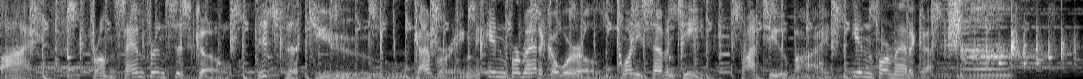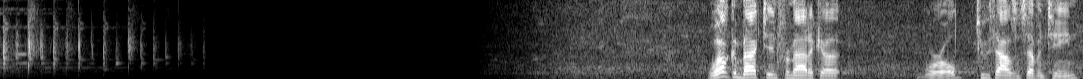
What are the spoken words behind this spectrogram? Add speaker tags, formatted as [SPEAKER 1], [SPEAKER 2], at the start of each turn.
[SPEAKER 1] Live from San Francisco, it's theCUBE. Covering Informatica World 2017. Brought to you by Informatica.
[SPEAKER 2] Welcome back to Informatica World 2017.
